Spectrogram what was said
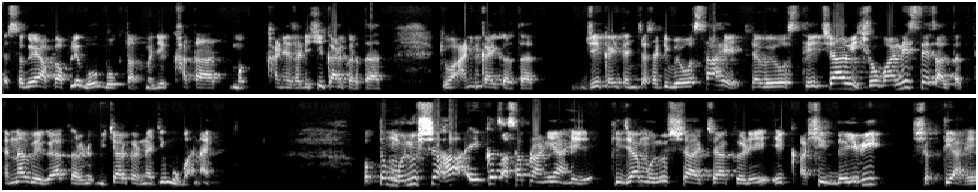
तर सगळे आपापले भोग भोगतात. म्हणजे खातात मग खाण्यासाठी शिकार करतात किंवा आणि काय करतात. जे काही त्यांच्यासाठी व्यवस्था आहे त्या व्यवस्थेच्या हिशोबानेच ते चालतात. त्यांना वेगळा कर विचार करण्याची मुभा नाही. फक्त मनुष्य हा एकच असा प्राणी आहे की ज्या मनुष्याच्याकडे एक अशी दैवी शक्ती आहे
